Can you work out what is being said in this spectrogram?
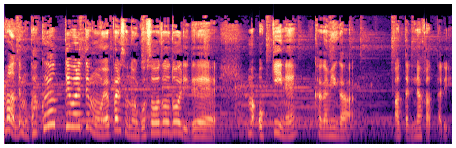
まあでも楽屋って言われてもやっぱりそのご想像通りで、まあ大きいね、鏡があったりなかったり。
